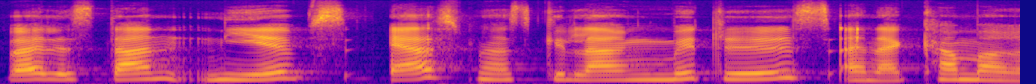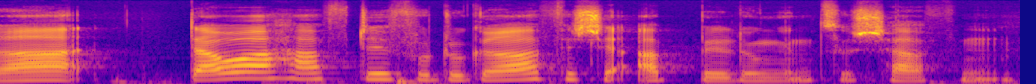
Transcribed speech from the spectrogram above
weil es dann Niepce erstmals gelang, mittels einer Kamera dauerhafte fotografische Abbildungen zu schaffen.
